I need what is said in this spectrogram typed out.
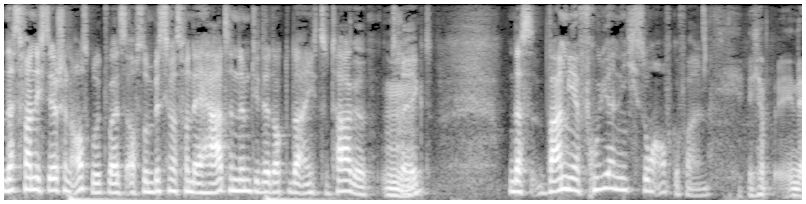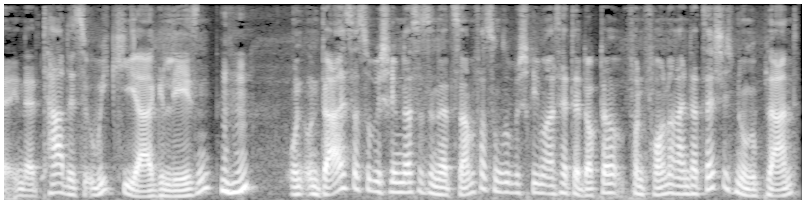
Und das fand ich sehr schön ausgedrückt, weil es auch so ein bisschen was von der Härte nimmt, die der Doktor da eigentlich zutage trägt. Und das war mir früher nicht so aufgefallen. Ich habe in der, in der TARDIS Wikia gelesen. Und, und da ist das so beschrieben, dass es in der Zusammenfassung so beschrieben, als hätte der Doktor von vornherein tatsächlich nur geplant,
